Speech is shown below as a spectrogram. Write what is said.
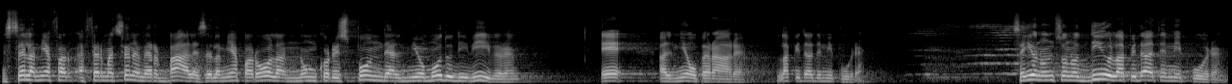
E se la mia affermazione verbale, se la mia parola non corrisponde al mio modo di vivere e al mio operare, lapidatemi pure. Se io non sono Dio, lapidatemi pure.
